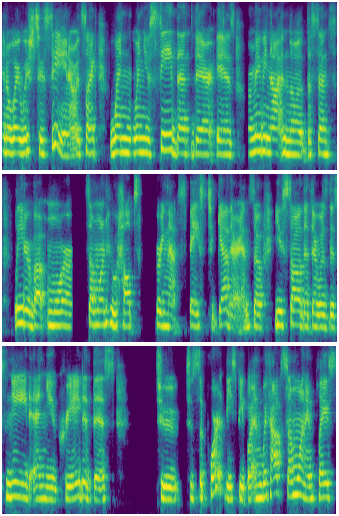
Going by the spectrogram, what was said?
in a way wish to see you know it's like when when you see that there is or maybe not in the the sense leader but more someone who helps bring that space together and so you saw that there was this need and you created this to to support these people. And without someone in place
